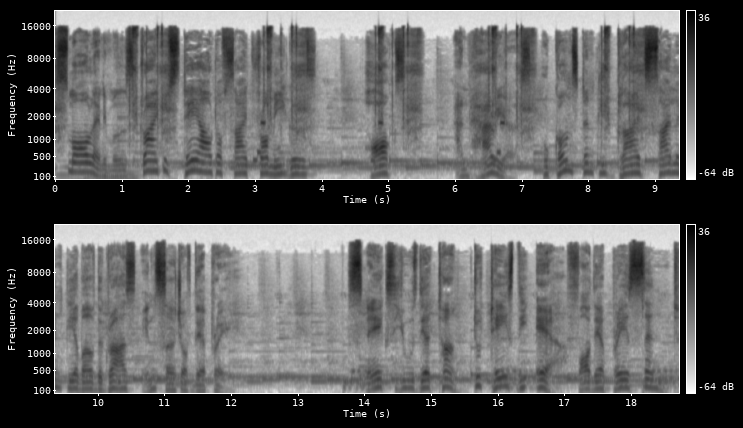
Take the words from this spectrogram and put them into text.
Small animals try to stay out of sight from eagles, hawks and harriers who constantly glide silently above the grass in search of their prey. Snakes use their tongue to taste the air for their prey's scent.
